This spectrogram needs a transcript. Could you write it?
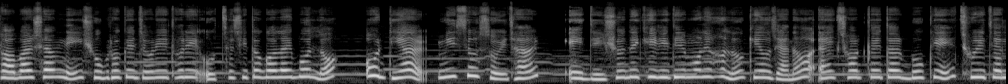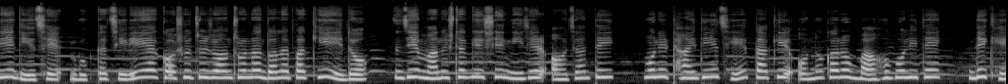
সবার সামনেই শুভ্রকে জড়িয়ে ধরে উচ্ছ্বাসিত গলায় বলল, ও ডিয়ার, মিস ইউ সুইটহার্ট। এই দৃশ্য দেখে রীতির মনে হলো কেউ যেন এক ছটকায় তার বুকে ছুরি চালিয়ে দিয়েছে। বুকটা চিরে এক অসহ্য যন্ত্রণা দলা পাকিয়ে এলো, যে মানুষটাকে সে নিজের অজান্তেই মনে ঠাঁই দিয়েছে, তাকে অন্য কারও বাহুবলিতে দেখে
